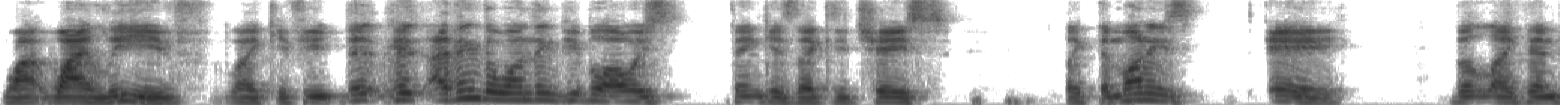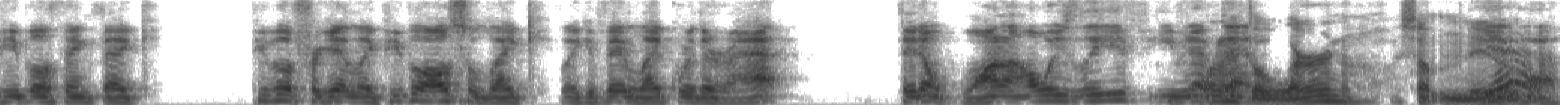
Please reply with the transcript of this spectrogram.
why why leave? Like, if you, th- 'cause I think the one thing people always think is like to chase, like, the money's a, but like then people think like people forget like people also like like if they like where they're at, they don't want to always leave, even if don't have to learn something new. Yeah,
